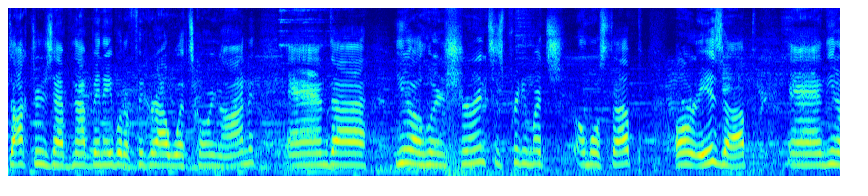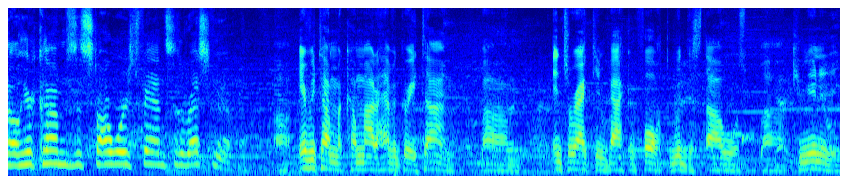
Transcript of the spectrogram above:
Doctors have not been able to figure out what's going on, and uh, you know, her insurance is pretty much almost up or is up, and you know, here comes the Star Wars fans to the rescue. Uh, every time I come out, I have a great time um, interacting back and forth with the Star Wars uh, community.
